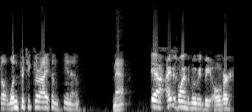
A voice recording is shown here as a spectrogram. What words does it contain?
not one particular item, you know. Matt, Yeah, I just wanted the movie to be over.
